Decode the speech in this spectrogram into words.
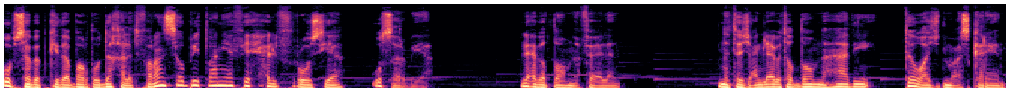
وبسبب كذا برضو دخلت فرنسا وبريطانيا في حلف روسيا وصربيا. لعبة ضومنة فعلا. نتج عن لعبة الضومنة هذه تواجد معسكرين.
